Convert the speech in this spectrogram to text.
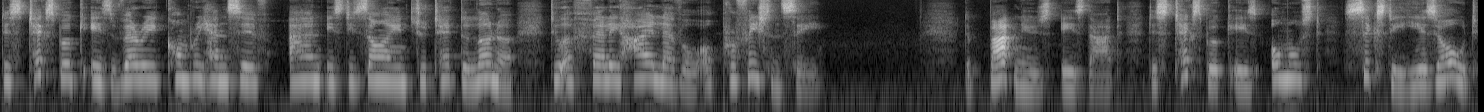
This textbook is very comprehensive and is designed to take the learner to a fairly high level of proficiency. The bad news is that this textbook is almost 60 years old,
